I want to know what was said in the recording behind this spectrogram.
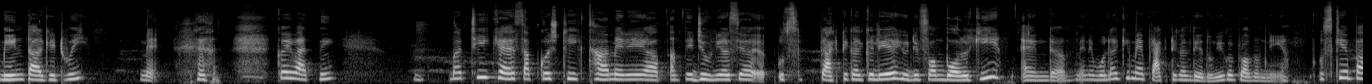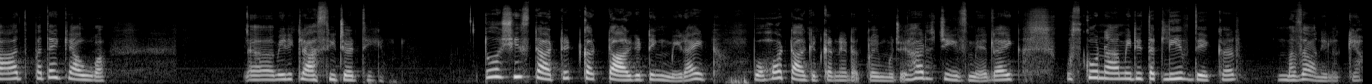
मेन टारगेट हुई मैं। कोई बात नहीं। बट ठीक है, सब कुछ ठीक था। मैंने अपने जूनियर से उस प्रैक्टिकल के लिए यूनिफॉर्म बोरो की एंड मैंने बोला कि मैं प्रैक्टिकल दे दूँगी, कोई प्रॉब्लम नहीं है। उसके बाद पता है क्या हुआ? मेरी क्लास टीचर थी। तो she started targeting me right बहुत टारगेट करने लग गई मुझे हर चीज़ में। लाइक उसको ना मेरी तकलीफ़ देखकर मज़ा आने लग गया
